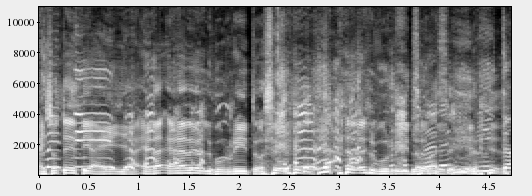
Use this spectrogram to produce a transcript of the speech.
Eso te decía ella, era, era del burrito, sí, era del burrito. Lo más seguro. Niñito.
